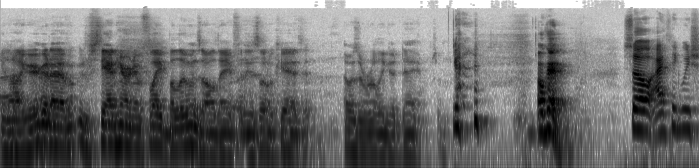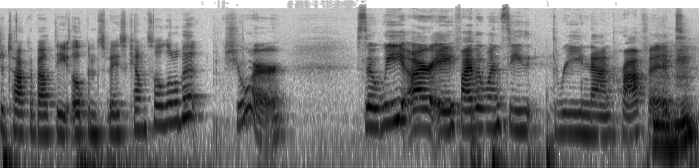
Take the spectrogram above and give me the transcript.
you know, like you're gonna stand here and inflate balloons all day for these little kids. It, that was a really good day. so. okay. So I think we should talk about the Open Space Council a little bit. Sure. So we are a 501c3 nonprofit, Mhm.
